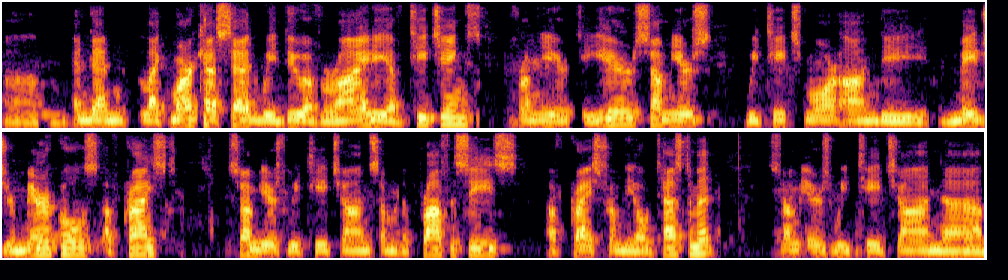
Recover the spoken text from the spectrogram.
Um, and then, like Mark has said, we do a variety of teachings from year to year. Some years we teach more on the major miracles of Christ. Some years we teach on some of the prophecies of Christ from the Old Testament. Some years we teach on uh,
